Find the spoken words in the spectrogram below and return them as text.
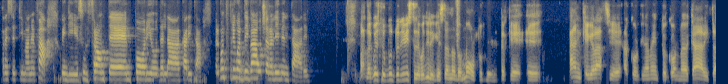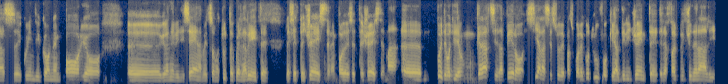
tre settimane fa, quindi sul fronte emporio della carità. Per quanto riguarda i voucher alimentari? Ma da questo punto di vista devo dire che sta andando molto bene perché eh, anche grazie al coordinamento con Caritas quindi con Emporio, eh, Granelli di Senape, insomma tutta quella rete, le sette ceste, l'Emporio delle sette ceste, ma eh, poi devo dire grazie davvero sia all'assessore Pasquale Cotrufo che al dirigente degli affari generali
